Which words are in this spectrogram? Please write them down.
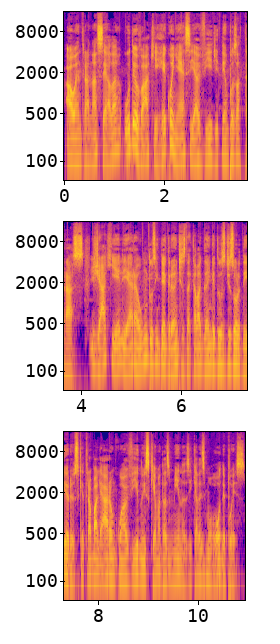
Ao entrar na cela, o Devak reconhece a Vi de tempos atrás, já que ele era um dos integrantes daquela gangue dos desordeiros que trabalharam com a Vi no esquema das minas e que ela esmorrou depois.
